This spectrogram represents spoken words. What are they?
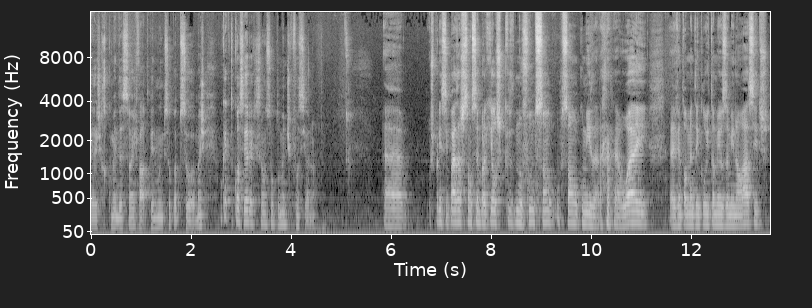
as recomendações dependem muito de pessoa para pessoa, mas o que é que tu consideras que são suplementos que funcionam? Uh, os principais acho que são sempre aqueles que no fundo são, são comida, a whey, eventualmente incluir também os aminoácidos,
